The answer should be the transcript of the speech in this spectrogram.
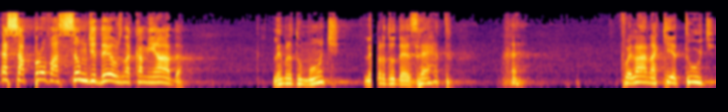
essa aprovação de Deus na caminhada? Lembra do monte? Lembra do deserto? Foi lá na quietude,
